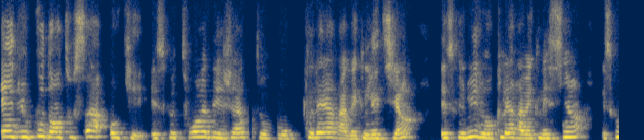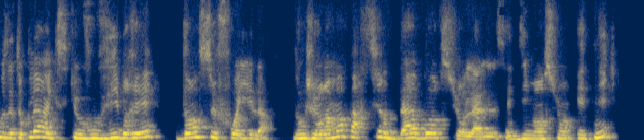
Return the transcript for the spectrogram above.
Et du coup, dans tout ça, OK, est-ce que toi, déjà, tu es au clair avec les tiens? Est-ce que lui, il est au clair avec les siens? Est-ce que vous êtes au clair avec ce que vous vibrez dans ce foyer-là? Donc, je vais vraiment partir d'abord sur cette dimension ethnique.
